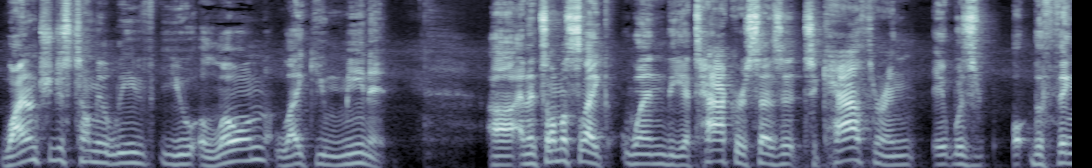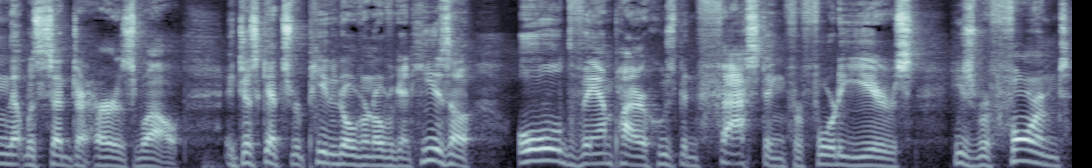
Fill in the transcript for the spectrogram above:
why don't you just tell me to leave you alone like you mean it? Uh, and it's almost like when the attacker says it to Catherine, it was the thing that was said to her as well. It just gets repeated over and over again. He is a old vampire who's been fasting for 40 years. He's reformed,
